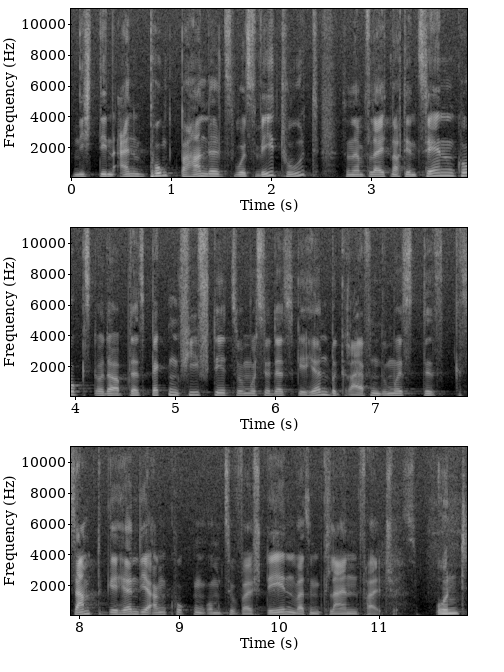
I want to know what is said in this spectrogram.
nicht den einen Punkt behandelst, wo es weh tut, sondern vielleicht nach den Zähnen guckst oder ob das Becken schief steht, so musst du das Gehirn begreifen. Du musst das gesamte Gehirn dir angucken, um zu verstehen, was im Kleinen falsch ist. Und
